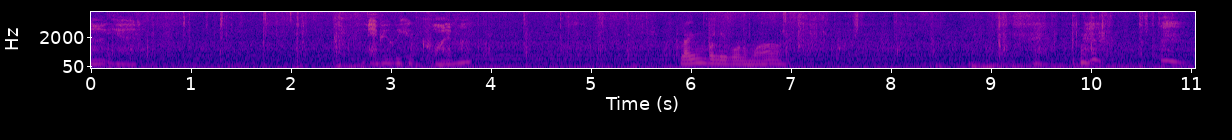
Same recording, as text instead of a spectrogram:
Not yet. Maybe we could climb up? Climb பண்ணி போகணுமா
